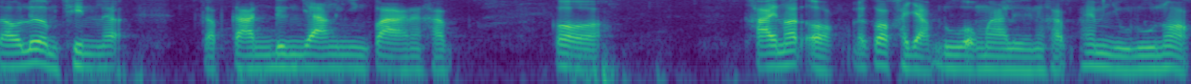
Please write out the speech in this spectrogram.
เราเริ่มชินแล้วกับการดึงยางยิงปลานะครับ ก็คลายน็อตออกแล้วก็ขยับรูออกมาเลยนะครับ ให้มันอยู่รูนอก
